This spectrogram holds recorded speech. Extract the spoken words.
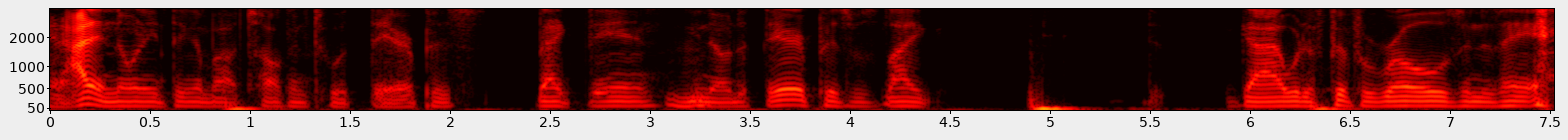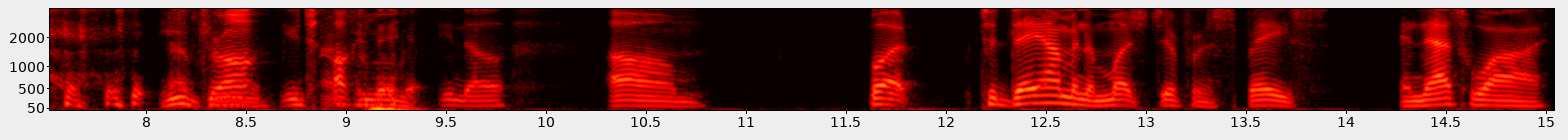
and I didn't know anything about talking to a therapist back then. Mm-hmm. You know, the therapist was like the guy with a fifth of rose in his hand. you drunk, you talking, Absolutely. you know. Um, but today I'm in a much different space, and that's why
